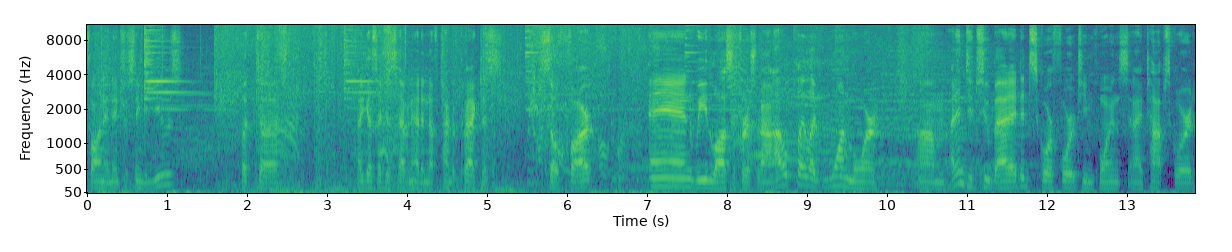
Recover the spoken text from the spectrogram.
fun and interesting to use. But uh, I guess I just haven't had enough time to practice so far. And we lost the first round. I will play like one more. Um, I didn't do too bad. I did score 14 points and I top scored.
